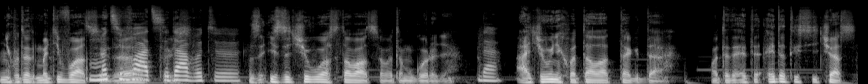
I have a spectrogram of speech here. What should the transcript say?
Не хватает мотивации, да? Мотивации, да, есть вот, э, за- Из-за чего оставаться в этом городе? да. А чего не хватало тогда? Вот это, это, это ты сейчас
